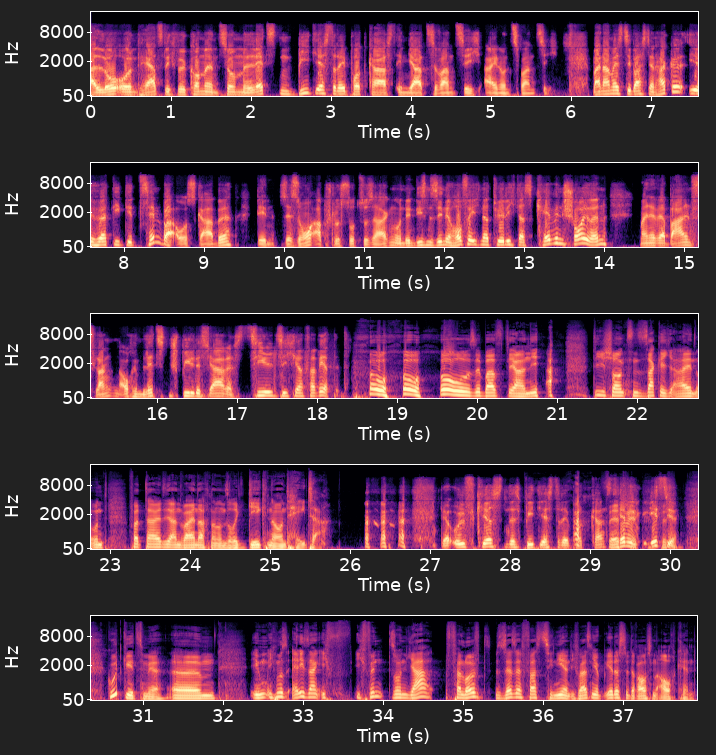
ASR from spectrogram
Hallo und herzlich willkommen zum letzten Beat Yesterday Podcast im Jahr 2021. Mein Name ist Sebastian Hackel. Ihr hört die Dezember-Ausgabe, den Saisonabschluss sozusagen. Und in diesem Sinne hoffe ich natürlich, dass Kevin Scheuren meine verbalen Flanken auch im letzten Spiel des Jahres zielsicher verwertet. Ho, ho, ho, Sebastian. Ja, die Chancen sack ich ein und verteile sie an Weihnachten an unsere Gegner und Hater. Der Ulf Kirsten des Beat Yesterday Podcast. Kevin, wie geht's dir? Gut geht's mir. Ähm, ich, muss ehrlich sagen, ich, ich finde, so ein Jahr verläuft sehr, sehr faszinierend. Ich weiß nicht, ob ihr das da draußen auch kennt.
